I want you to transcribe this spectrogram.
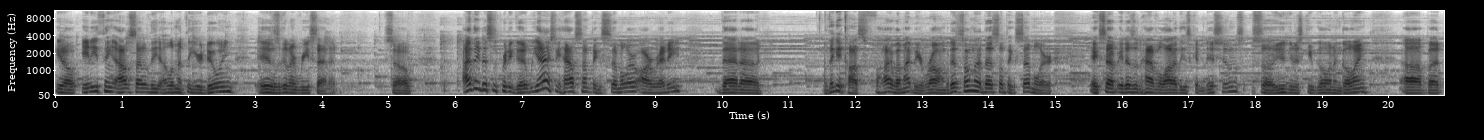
you know, anything outside of the element that you're doing is going to reset it. So I think this is pretty good. We actually have something similar already that uh, I think it costs five. I might be wrong, but it's something that does something similar, except it doesn't have a lot of these conditions, so you can just keep going and going. Uh, but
